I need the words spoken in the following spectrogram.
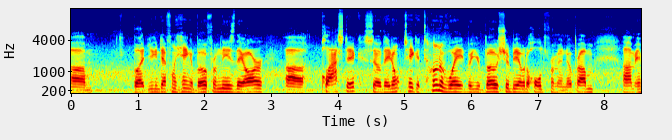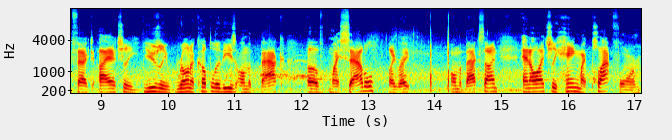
Um, but you can definitely hang a bow from these. They are uh, plastic, so they don't take a ton of weight, but your bow should be able to hold from it, no problem. Um, in fact, I actually usually run a couple of these on the back of my saddle, like right on the back side, and I'll actually hang my platform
